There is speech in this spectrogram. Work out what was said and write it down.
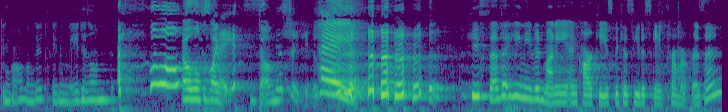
Green Goblin did. They made his own. Oh, Wolf was like dumb. He's shaking his Hey. He said that he needed money and car keys because he'd escaped from a prison.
